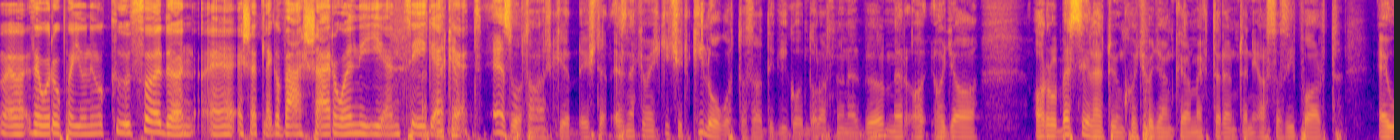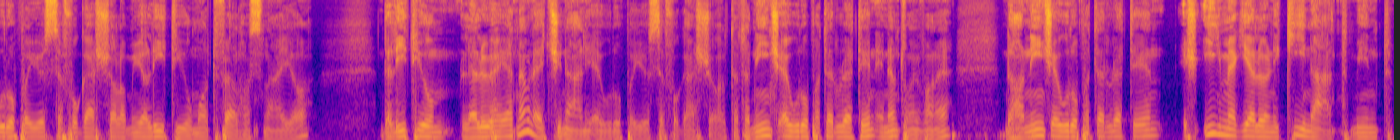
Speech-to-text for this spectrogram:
az Európai Unió külföldön e, esetleg vásárolni ilyen cégeket? Hát ez volt a nagy kérdés, tehát ez nekem egy kicsit kilógott az addigi gondolatmenetből, mert hogy a, arról beszélhetünk, hogy hogyan kell megteremteni azt az ipart európai összefogással, ami a lítiumot felhasználja, de lítium lelőhelyet nem lehet csinálni európai összefogással. Tehát ha nincs Európa területén, én nem tudom, hogy van-e, de ha nincs Európa területén, és így megjelölni Kínát, mint,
